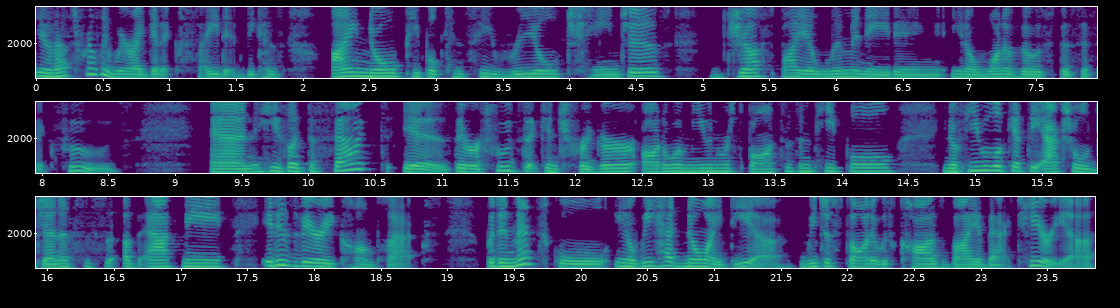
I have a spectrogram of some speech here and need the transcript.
you know, that's really where I get excited because I know people can see real changes just by eliminating, you know, one of those specific foods. And he's like, the fact is, there are foods that can trigger autoimmune responses in people. You know, if you look at the actual genesis of acne, it is very complex. But in med school, you know, we had no idea. We just thought it was caused by a bacteria.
